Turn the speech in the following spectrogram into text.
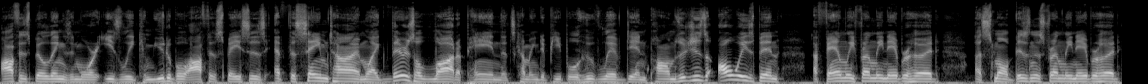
office buildings and more easily commutable office spaces. At the same time, like there's a lot of pain that's coming to people who've lived in Palms, which has always been a family-friendly neighborhood, a small business-friendly neighborhood.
